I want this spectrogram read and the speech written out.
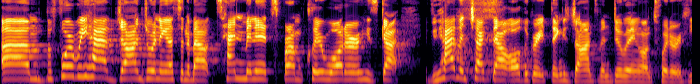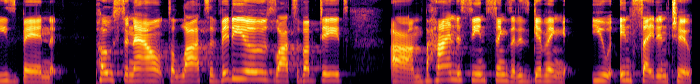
Um, before we have John joining us in about ten minutes from Clearwater, he's got. If you haven't checked out all the great things John's been doing on Twitter, he's been posting out to lots of videos, lots of updates, um, behind the scenes things that he's giving you insight into.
